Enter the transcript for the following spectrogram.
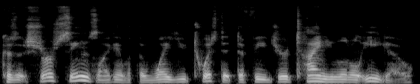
Because it sure seems like it with the way you twist it to feed your tiny little ego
